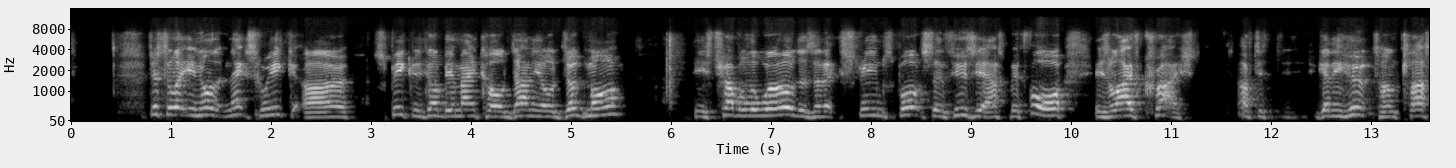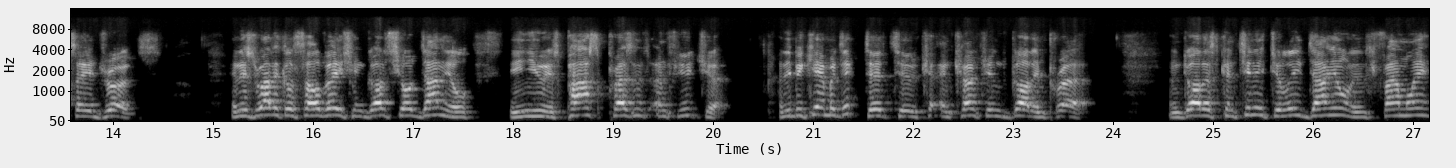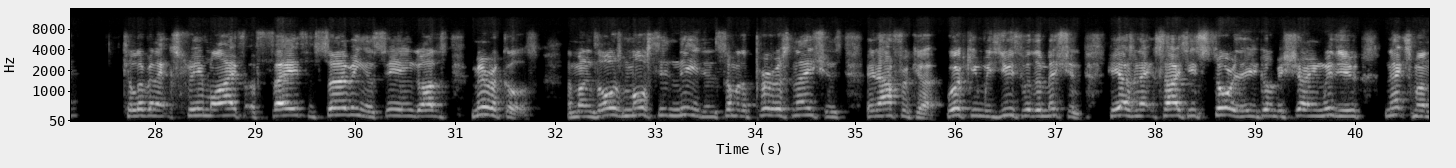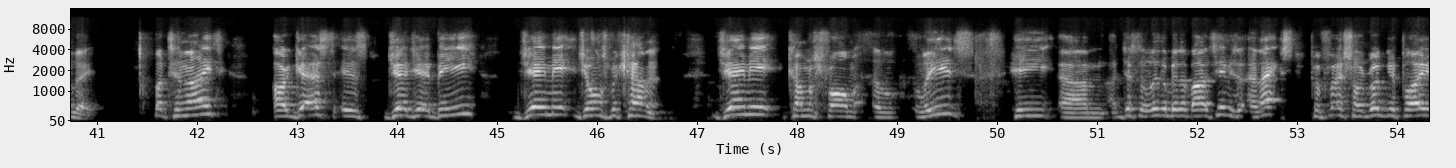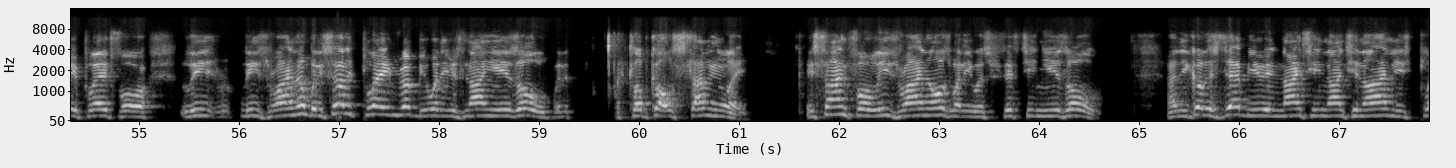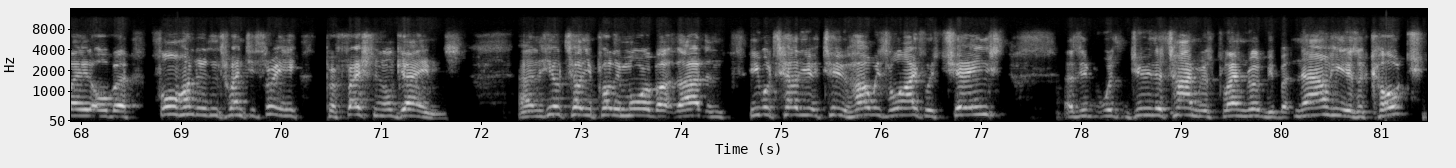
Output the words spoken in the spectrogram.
Just to let you know that next week, our speaker is going to be a man called Daniel Dugmore. He's traveled the world as an extreme sports enthusiast before his life crashed after getting hooked on Class A drugs. In his radical salvation, God showed Daniel he knew his past, present, and future. And he became addicted to encountering God in prayer. And God has continued to lead Daniel and his family to live an extreme life of faith, serving and seeing God's miracles among those most in need in some of the poorest nations in Africa, working with youth with a mission. He has an exciting story that he's going to be sharing with you next Monday. But tonight, our guest is JJB, Jamie Jones Buchanan. Jamie comes from uh, Leeds. He um, just a little bit about him. He's an ex-professional rugby player. He played for Leeds Rhino, but he started playing rugby when he was nine years old with a club called Stanley. He signed for Leeds Rhinos when he was 15 years old. And he got his debut in 1999. He's played over 423 professional games and he'll tell you probably more about that. And he will tell you too how his life was changed as it was during the time he was playing rugby. But now he is a coach,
